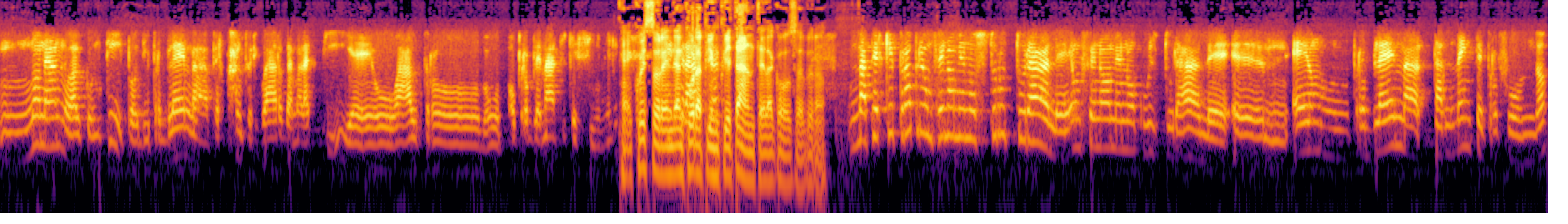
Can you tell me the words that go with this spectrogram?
non hanno alcun tipo di problema per quanto riguarda malattie o altro o problematiche simili. Eh, questo rende si ancora tratta... più inquietante la cosa però. Ma perché proprio è un fenomeno strutturale, è un fenomeno culturale, ehm, è un problema talmente profondo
